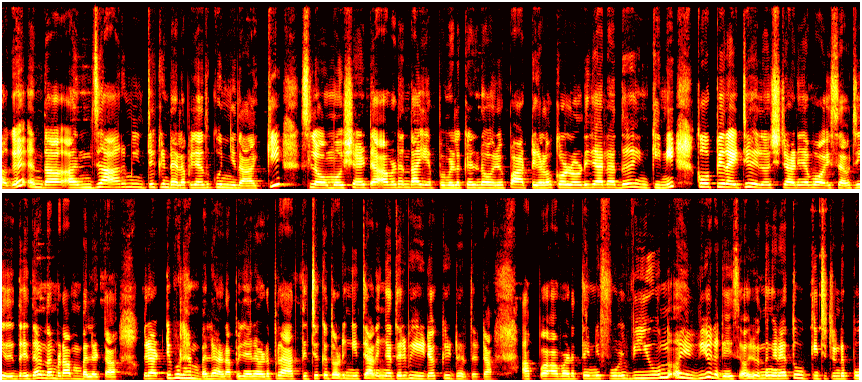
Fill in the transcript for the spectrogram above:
ആകെ എന്താ അഞ്ചാറ് മിനിറ്റ് ഒക്കെ ഉണ്ടായില്ല. അപ്പോൾ ഞാനത് കുഞ്ഞിതാക്കി. സ്ലോ മോഷനായിട്ട് അവിടെ എന്താ അയ്യപ്പ വിളക്കുണ്ട് ഓരോ പാട്ടുകളൊക്കെ ഉള്ളതുകൊണ്ട് ഞാനത് എനിക്കിനി കോപ്പി റൈറ്റ് വരുന്ന വെച്ചിട്ടാണ് ഞാൻ വോയിസ് ഓവർ ചെയ്തത്. ഇതാണ് നമ്മുടെ അമ്പലം കേട്ടോ. ഒരു അടിപൊളി അമ്പലമാണ്. അപ്പോൾ ഞാൻ അവിടെ പ്രാർത്ഥിച്ചൊക്കെ തുടങ്ങിയിട്ടാണ് ഇങ്ങനത്തെ ഒരു വീഡിയോ ഒക്കെ ഇട്ടെടുത്തിട്ടാണ് അപ്പോൾ അവിടെ തന്നെ ഫുൾ വ്യൂ വ്യൂ അല്ല ഗൈസ് ഓരോന്നിങ്ങനെ തൂക്കിച്ചിട്ടുണ്ട് പൂ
